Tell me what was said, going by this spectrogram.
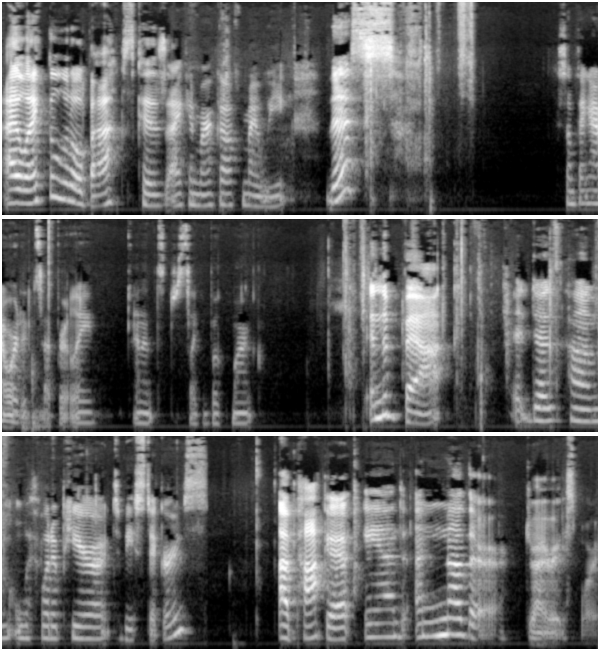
I like the little box because I can mark off my week. This, something I ordered separately, and it's just like a bookmark. In the back, it does come with what appear to be stickers, a pocket, and another dry erase board.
